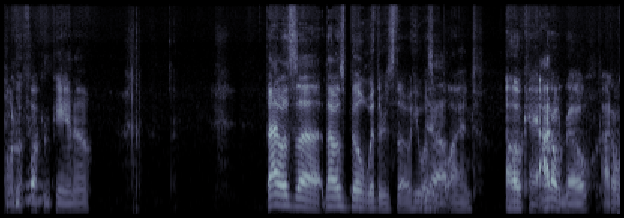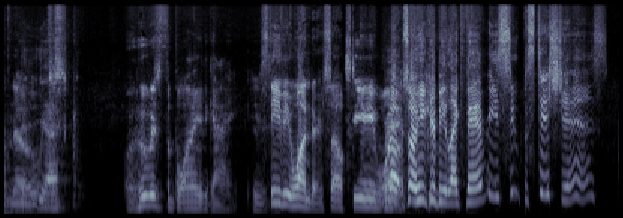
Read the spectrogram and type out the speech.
on the fucking piano. That was uh that was Bill Withers though. He wasn't yeah. blind. Okay, I don't know. I don't know. Yeah. Just, who is the blind guy? Who's Stevie the... Wonder. So Stevie Wonder. So, so he could be like very superstitious.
